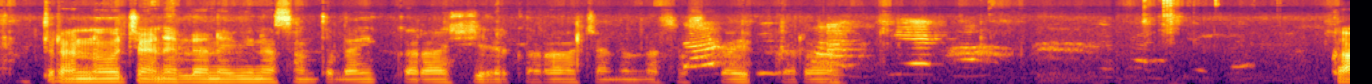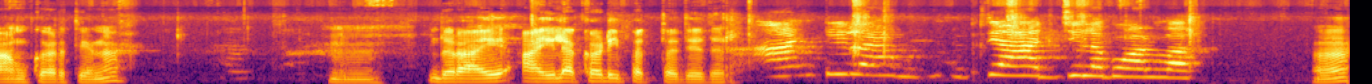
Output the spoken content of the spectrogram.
मित्रांनो चॅनलला नवीन असाल तर लाईक करा शेअर करा चॅनलला सबस्क्राईब करा. काम करते ना. जर आई आईला कढीपत्ता दे तर आजीला बोलवा. हां?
